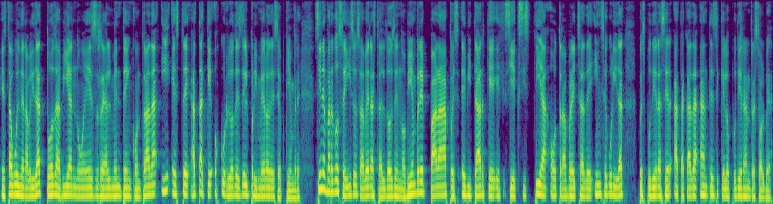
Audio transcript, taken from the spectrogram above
Esta vulnerabilidad todavía no es realmente encontrada y este ataque ocurrió desde el primero de septiembre. Sin embargo, se hizo saber hasta el 2 de noviembre para pues evitar que si existía otra brecha de inseguridad, pues pudiera ser atacada antes de que lo pudieran resolver.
